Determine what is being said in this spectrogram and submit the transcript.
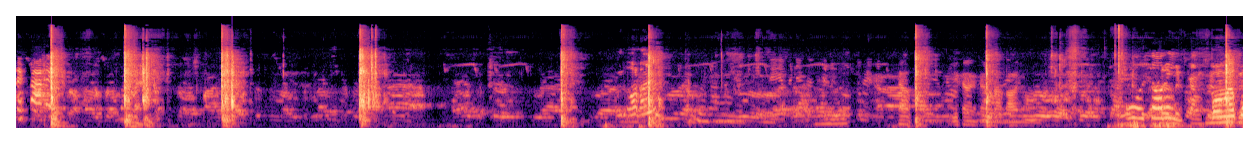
ទេតាហេបងអើប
